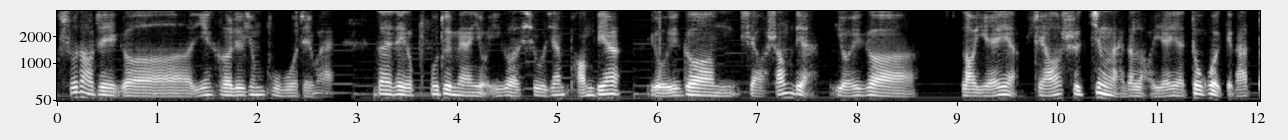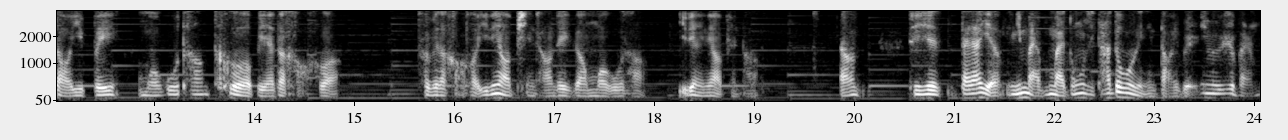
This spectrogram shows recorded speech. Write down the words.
说到这个银河流星瀑布这块。在这个瀑布对面有一个洗手间，旁边有一个小商店，有一个老爷爷。只要是进来的老爷爷，都会给他倒一杯蘑菇汤，特别的好喝，特别的好喝，一定要品尝这个蘑菇汤，一定一定要品尝。然后这些大家也，你买不买东西，他都会给你倒一杯，因为日本人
